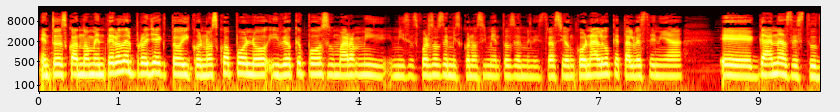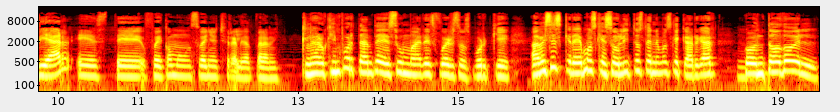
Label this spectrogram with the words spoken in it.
Entonces, cuando me entero del proyecto y conozco a Polo y veo que puedo sumar mis esfuerzos de mis conocimientos de administración con algo que tal vez tenía eh, ganas de estudiar, este, fue como un sueño hecho realidad para mí. Claro, qué importante es sumar esfuerzos, porque a veces creemos que solitos tenemos que cargar mm. con todo el,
